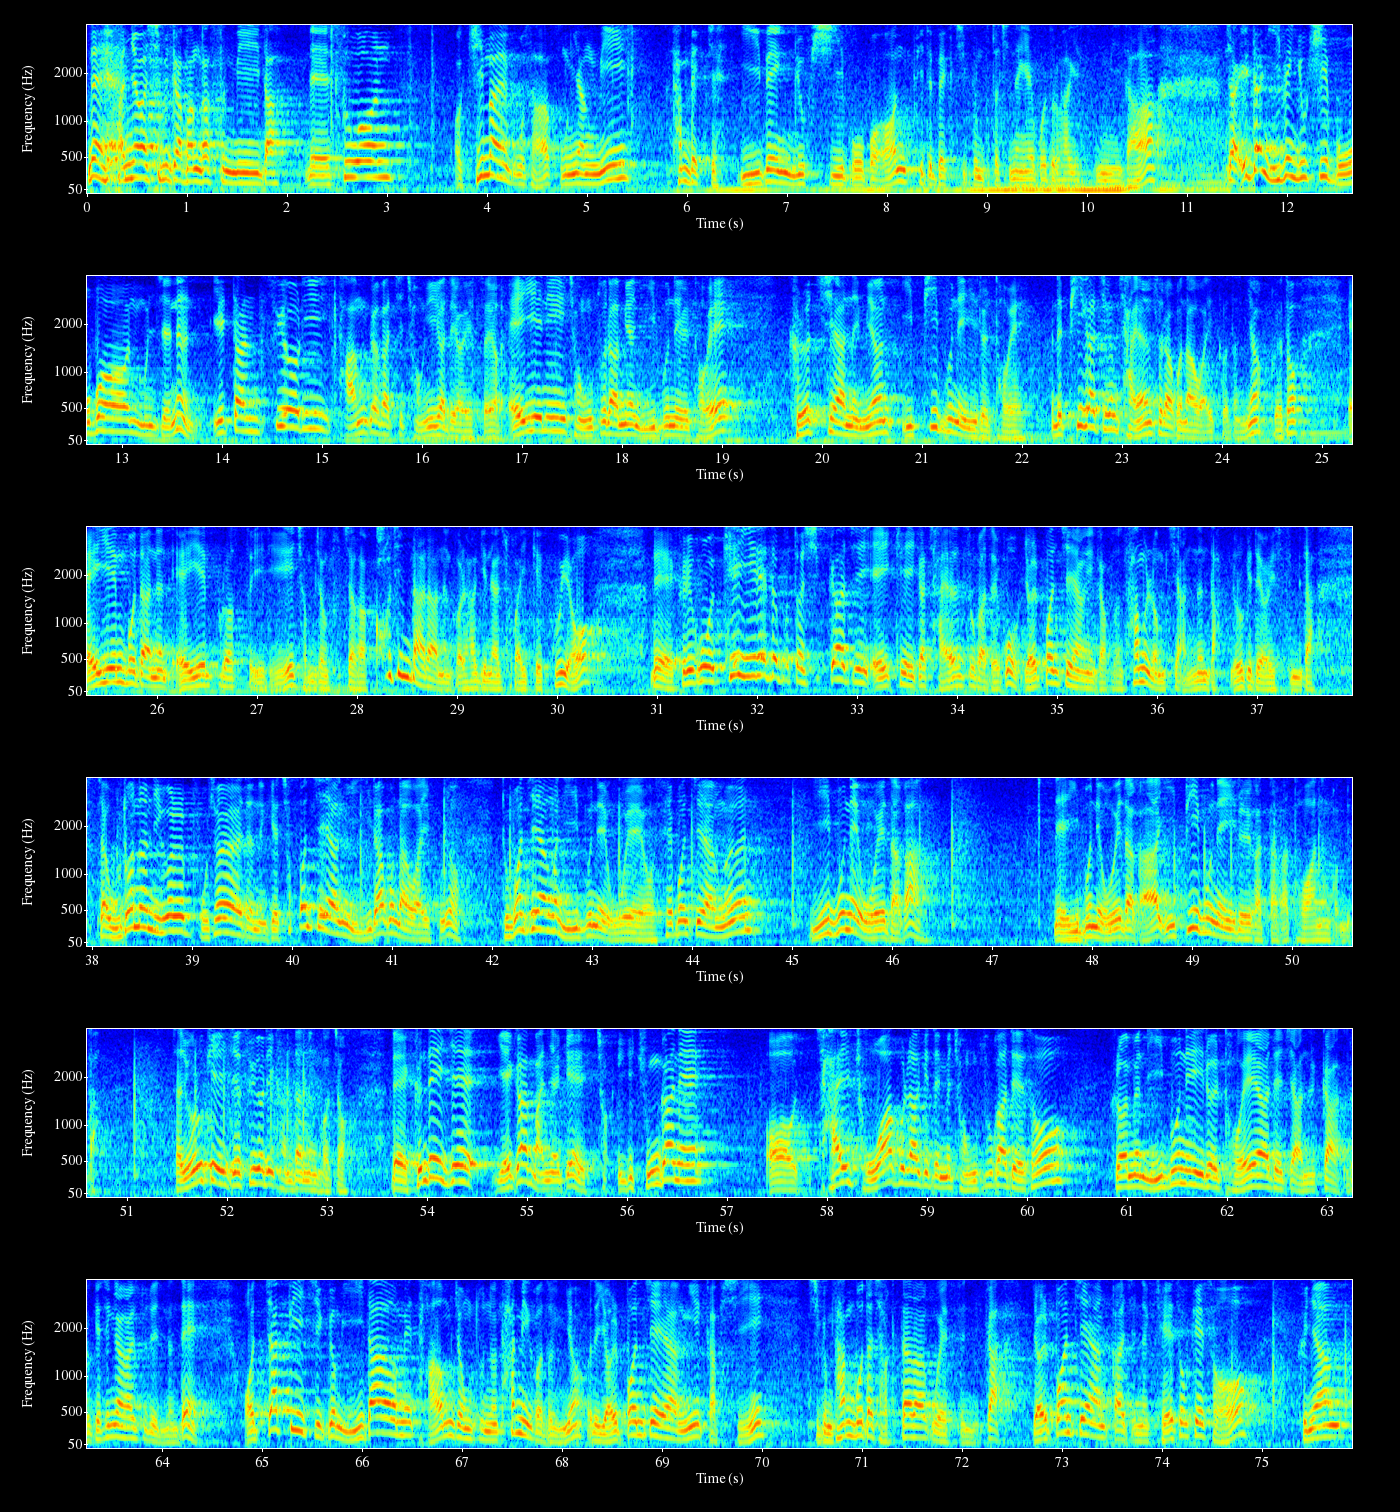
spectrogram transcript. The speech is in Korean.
네, 안녕하십니까. 반갑습니다. 네, 수원 어, 기말고사 공양미 300제 265번 피드백 지금부터 진행해 보도록 하겠습니다. 자, 일단 265번 문제는 일단 수열이 다음과 같이 정의가 되어 있어요. AN이 정수라면 2분의 1 더해 그렇지 않으면 2P분의 1을 더해. 근데 P가 지금 자연수라고 나와 있거든요. 그래서 AN보다는 AN 플러스 1이 점점 숫자가 커진다라는 걸 확인할 수가 있겠고요. 네, 그리고 K1에서부터 10까지 AK가 자연수가 되고, 열 번째 항의 값은 3을 넘지 않는다. 이렇게 되어 있습니다. 자, 우선은 이걸 보셔야 되는 게 첫 번째 항이 2라고 나와 있고요. 두 번째 항은 2분의 5예요. 세 번째 항은 2분의 5에다가 네, 2분의 5에다가 2p분의 1을 갖다가 더하는 겁니다. 자, 요렇게 이제 수열이 간다는 거죠. 네, 근데 이제 얘가 만약에 저, 이게 중간에 어, 잘 조합을 하게 되면 정수가 돼서 그러면 2분의 1을 더해야 되지 않을까 이렇게 생각할 수도 있는데 어차피 지금 이 다음에 다음 정수는 3이거든요. 근데 열 번째 항이 값이 지금 3보다 작다라고 했으니까 열 번째 항까지는 계속해서 그냥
